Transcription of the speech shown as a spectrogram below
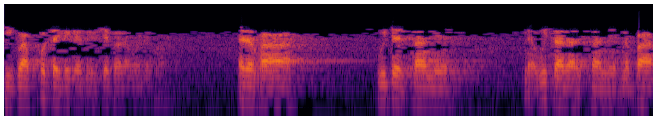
ဒီကပုတ်တိုက်တဲ့ကဲလို့ဖြစ်သွားတာပေါ့လေကွာအဲ့တော့ပါဝိတက်သံနေနဲ့ဝိသရာသံနေနှစ်ပါး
